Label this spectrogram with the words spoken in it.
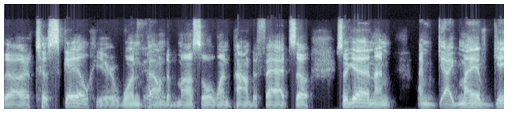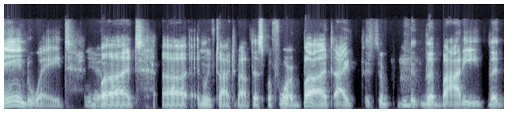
uh to scale here one pound of muscle one pound of fat. So so again i'm i'm i might have gained weight Yeah. but uh and we've talked about this before but i the body the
